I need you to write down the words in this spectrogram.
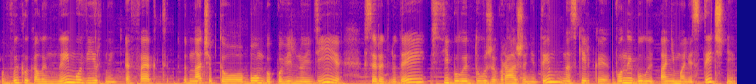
викликали неймовірний ефект, начебто бомби повільної дії серед людей. Всі були дуже вражені тим, наскільки вони були анімалістичні.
